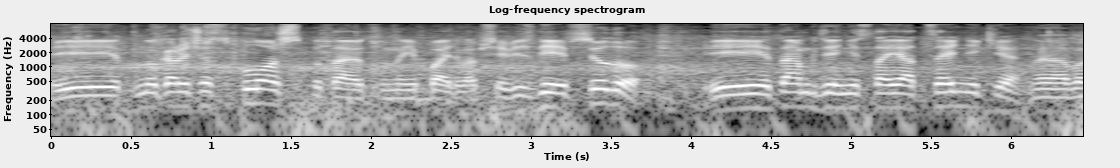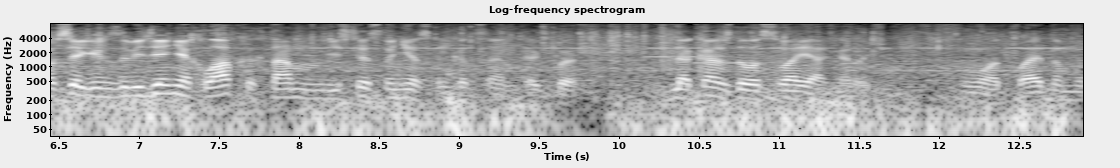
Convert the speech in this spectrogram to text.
И, ну, короче, сплошь пытаются наебать вообще везде и всюду. И там, где не стоят ценники, э, во всяких заведениях, лавках, там, естественно, несколько цен, как бы. Для каждого своя, короче. Вот, поэтому,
